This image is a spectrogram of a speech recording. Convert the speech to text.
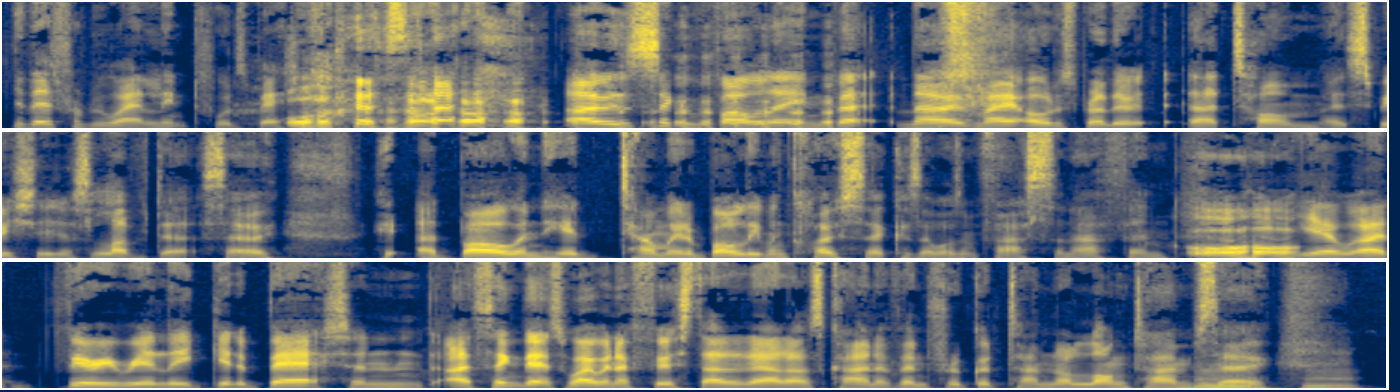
Yeah, that's probably why I leant towards batting. uh, I was sick of bowling, but no, my oldest brother uh, Tom especially just loved it. So he, I'd bowl, and he'd tell me to bowl even closer because I wasn't fast enough. And oh. yeah, well, I'd very rarely get a bat, and I think that's why when I first started out, I was kind of in for a good time, not a long time. So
